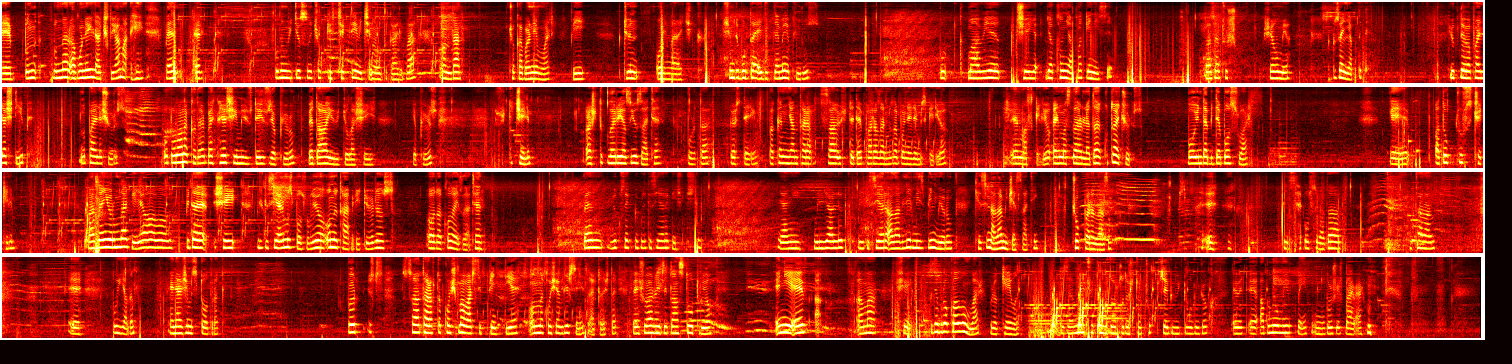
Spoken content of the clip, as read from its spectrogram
Ee, bun, bunlar aboneyle açılıyor ama ben er, bunun videosunu çok geç çektiğim için oldu galiba. Ondan çok abonem var. Bir bütün oyunlar açık. Şimdi burada editleme yapıyoruz. Bu maviye şey yakın yapmak en iyisi. Bazen tuş şey olmuyor. Güzel yaptık. Yükle ve paylaş deyip bunu paylaşıyoruz. O dolana kadar ben her şeyimi yüzde yüz yapıyorum ve daha iyi videolar şeyi yapıyoruz. Süt içelim. Açtıkları yazıyor zaten. Burada göstereyim. Bakın yan taraf sağ üstte de paralarımız, abonelerimiz geliyor. Elmas geliyor. Elmaslarla da kutu açıyoruz. Bu oyunda bir de boss var. Ee, Adoptus çekelim. Bazen yorumlar geliyor. Bir de şey bilgisayarımız bozuluyor. Onu tamir ediyoruz. O da kolay zaten. Ben yüksek bir bilgisayara geçmiştim. Yani milyarlık bilgisayarı alabilir miyiz bilmiyorum. Kesin alamayacağız zaten. Çok para lazım. Eh, Biz o sırada tutalım. Eh, uyuyalım. Enerjimizi doldurak. Böyle sağ tarafta koşma var sprint diye. Onunla koşabilirsiniz arkadaşlar. Ben şu an rezidansta oturuyorum. En iyi ev ama şey bir de Brookhaven var. Brookhaven. Gizemli çekiyoruz arkadaşlar. Çok güzel bir video olacak. Evet e, abone olmayı unutmayın. Hmm, Görüşürüz. Bay bay.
